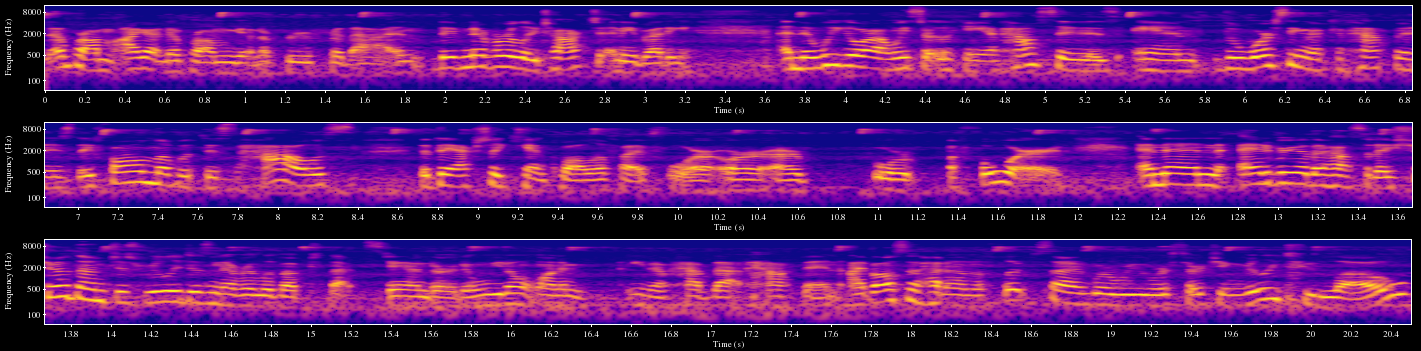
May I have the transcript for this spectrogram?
no problem. I got no problem getting approved for that. And they've never really talked to anybody. And then we go out and we start looking at houses. And the worst thing that can happen is they fall in love with this house that they actually can't qualify for or are or afford. And then every other house that I show them just really doesn't ever live up to that standard, and we don't want to, you know, have that happen. I've also had on the flip side where we were searching really too low,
